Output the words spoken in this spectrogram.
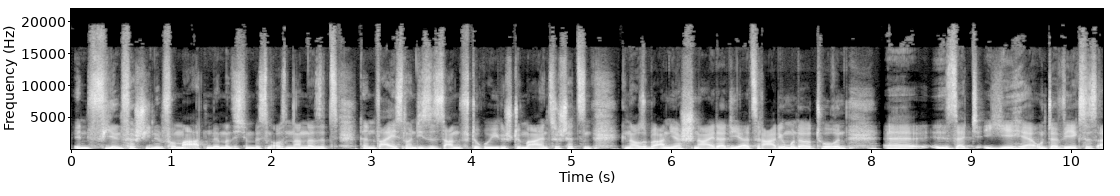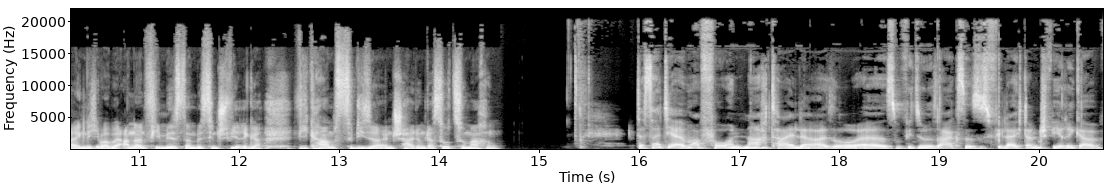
in vielen verschiedenen Formaten. Wenn man sich ein bisschen auseinandersetzt, dann weiß man diese sanfte, ruhige Stimme einzuschätzen. Genauso bei Anja Schneider, die als Radiomoderatorin Autorin äh, seit jeher unterwegs ist eigentlich, aber bei anderen fiel mir es dann ein bisschen schwieriger. Wie kam es zu dieser Entscheidung, das so zu machen? Das hat ja immer Vor- und Nachteile. Also, äh, so wie du sagst, es ist vielleicht dann schwieriger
